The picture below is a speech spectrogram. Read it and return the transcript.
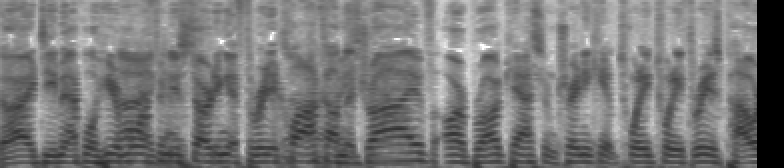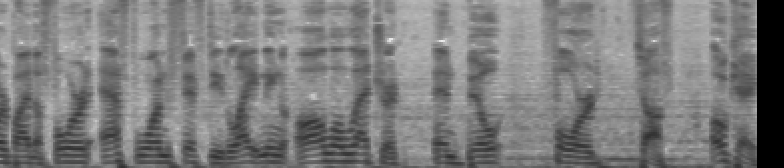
All right, DMAC, we'll hear more right, from you starting at 3 o'clock All on the right, drive. Our broadcast from Training Camp 2023 is powered by the Ford F 150 Lightning, all electric and built Ford tough. Okay,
